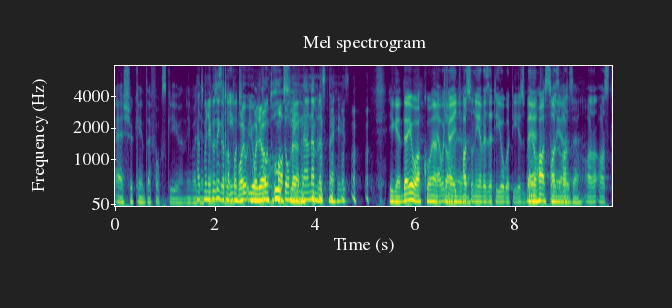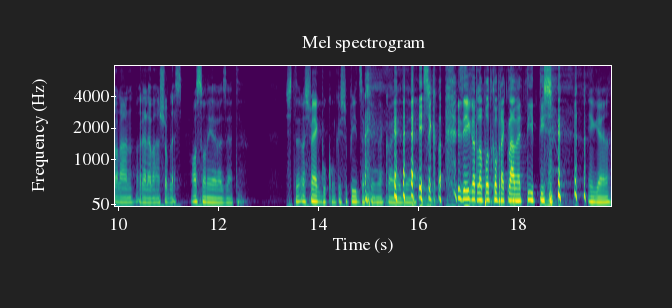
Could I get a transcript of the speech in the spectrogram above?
elsőként te fogsz kijönni. Vagy hát mondjuk az ingatlan.hu doménnel nem lesz nehéz. Igen, de jó, akkor nem De hogyha tudom, egy haszonélvezeti jogot írsz be, az, az, az, az talán relevánsabb lesz. Haszonélvezet. És most megbukunk is a Pizza Kingnek a És akkor az égatlapot reklámet itt is. Igen,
